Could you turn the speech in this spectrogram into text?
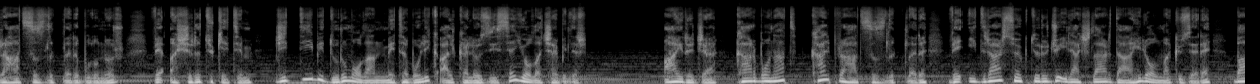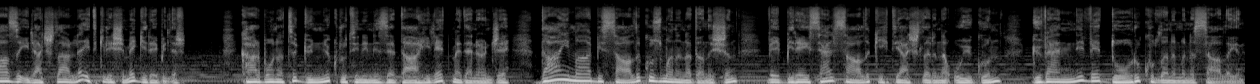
rahatsızlıkları bulunur ve aşırı tüketim ciddi bir durum olan metabolik alkaloz ise yol açabilir. Ayrıca karbonat kalp rahatsızlıkları ve idrar söktürücü ilaçlar dahil olmak üzere bazı ilaçlarla etkileşime girebilir. Karbonatı günlük rutininize dahil etmeden önce daima bir sağlık uzmanına danışın ve bireysel sağlık ihtiyaçlarına uygun, güvenli ve doğru kullanımını sağlayın.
